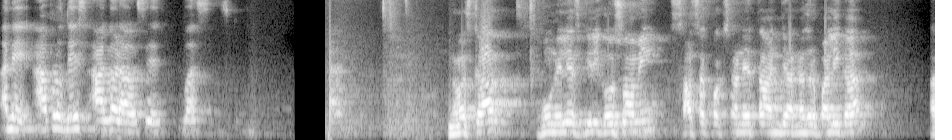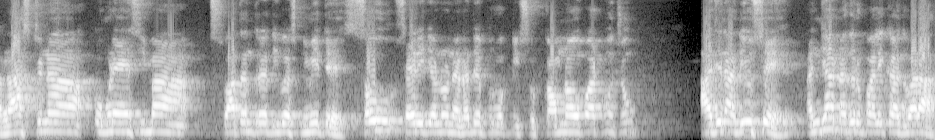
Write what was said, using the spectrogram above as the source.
અને આપણો દેશ આગળ આવશે. બસ. નમસ્કાર. હું નિલેશ ગિરી ગોસ્વામી, શાસક પક્ષના નેતા અંજાર નગરપાલિકા. રાષ્ટ્રના ઓગણએંસીમાં સ્વાતંત્ર્ય દિવસ નિમિત્તે સૌ શહેરીજનોને હૃદયપૂર્વકની શુભકામનાઓ પાઠવું છું. આજના દિવસે અંજાર નગરપાલિકા દ્વારા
